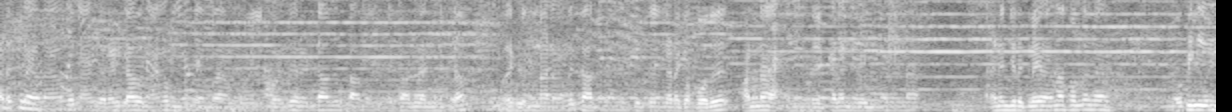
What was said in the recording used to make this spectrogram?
அடுத்து அதாவது நாங்கள் ரெண்டாவது முஸ்லிம் கோயிலுக்கு வந்து ரெண்டாவது சாமி பூசைக்காக வந்திருக்கிறோம். அதுக்கு முன்னாடி வந்து காற்று சித்திரை நடக்க போகுது. அண்ணா எங்களுடைய கலைஞர் அண்ணா சொல்லுங்க. கோவிலில்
